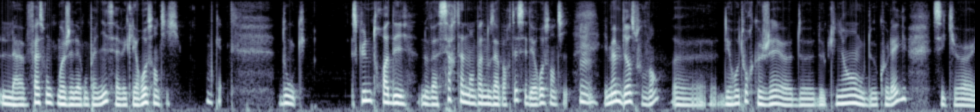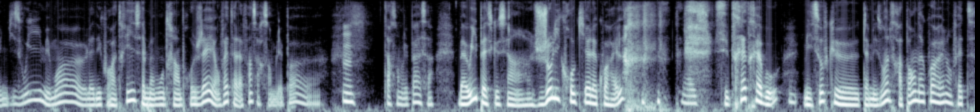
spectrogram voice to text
la façon que moi j'ai d'accompagner c'est avec les ressentis. Donc ce qu'une 3D ne va certainement pas nous apporter, c'est des ressentis. Mm. Et même bien souvent, euh, des retours que j'ai euh, de, de clients ou de collègues, c'est qu'ils me disent oui, mais moi, euh, la décoratrice, elle m'a montré un projet et en fait, à la fin, ça ressemblait pas. euh, Mm. Ça ressemblait pas à ça. Bah oui, parce que c'est un joli croquis à l'aquarelle. c'est très très beau, Mm. mais sauf que ta maison, elle sera pas en aquarelle en fait.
